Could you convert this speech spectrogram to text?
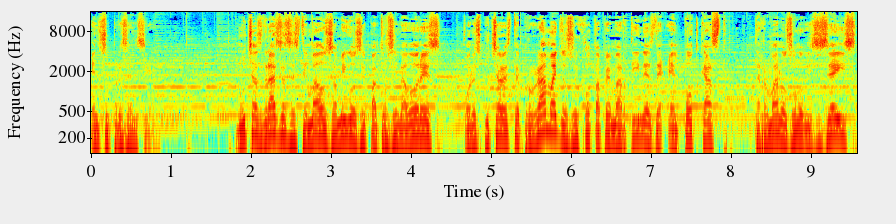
en su presencia. Muchas gracias estimados amigos y patrocinadores por escuchar este programa. Yo soy JP Martínez de el podcast de Romanos 1.16.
